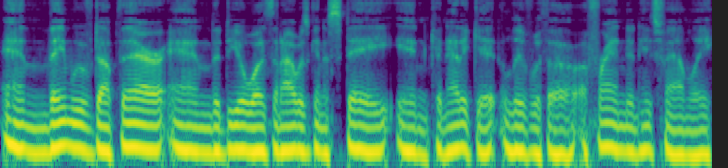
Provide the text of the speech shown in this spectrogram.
And they moved up there, and the deal was that I was going to stay in Connecticut, live with a, a friend and his family,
